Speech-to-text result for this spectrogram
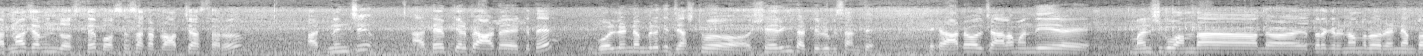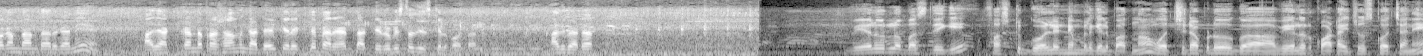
అరుణాచలం నుంచి వస్తే బస్సెస్ అక్కడ డ్రాప్ చేస్తారు. అటు నుంచి ఆ వెళ్ళిపోయి ఆటో ఎక్కితే గోల్డెన్ టెంపుల్కి జస్ట్ షేరింగ్ థర్టీ రూపీస్ అంతే. ఇక్కడ ఆటో వాళ్ళు చాలామంది మనిషికి వంద వంద, ఇద్దరికి రెండు వందలు రెండు ఎంతో కొంత అంటారు కానీ అది ఎక్కడంటే ప్రశాంతంగా ఆ ఎక్కితే పెర్ హెడ్ థర్టీ రూపీస్తో తీసుకెళ్ళిపోతారు. అది బెటర్ వేలూరులో బస్ దిగి ఫస్ట్ గోల్డెన్ టెంపుల్కి వెళ్ళిపోతున్నాం. వచ్చేటప్పుడు వేలూరు కోట అవి చూసుకోవచ్చని.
